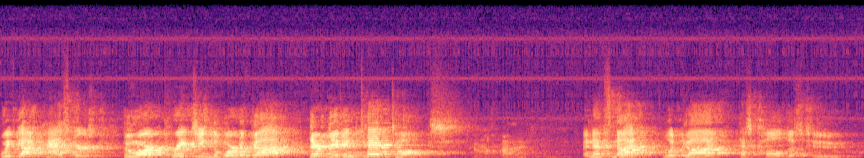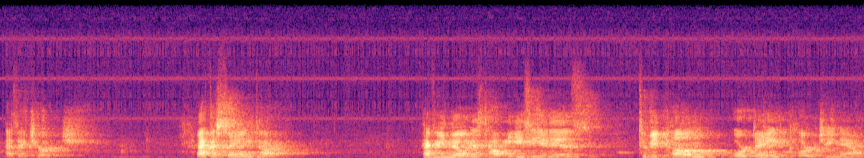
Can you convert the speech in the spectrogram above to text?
We've got pastors who aren't preaching the Word of God, they're giving TED Talks. And that's not what God has called us to as a church. At the same time, have you noticed how easy it is to become ordained clergy now?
